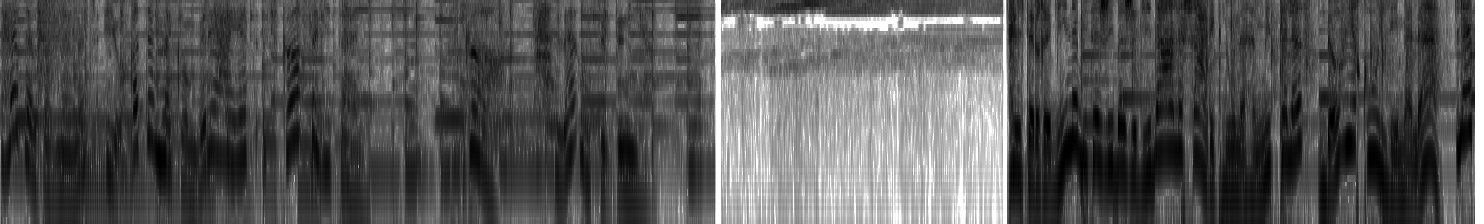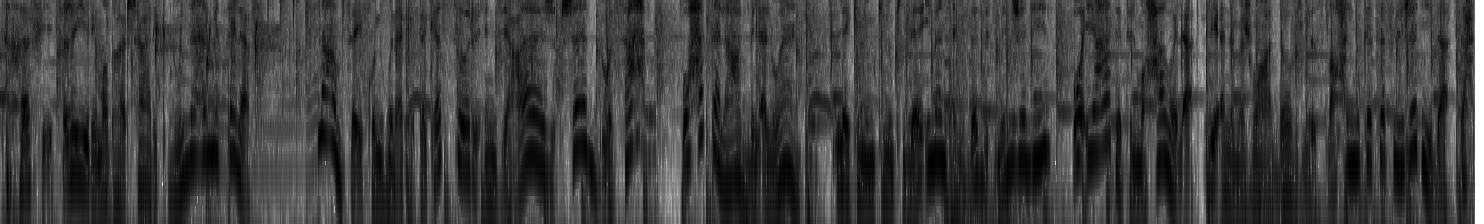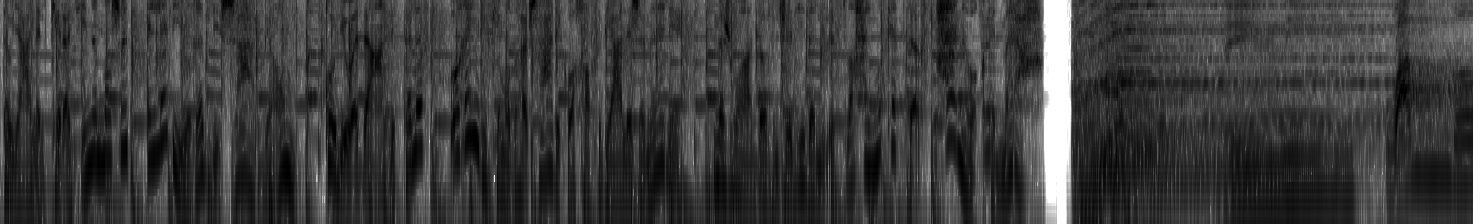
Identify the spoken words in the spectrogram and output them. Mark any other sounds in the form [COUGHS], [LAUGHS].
هذا البرنامج يقدم لكم برعاية سكور سيفيتال سكور حلاوة الدنيا. هل ترغبين بتجربة جديدة على شعرك دون هم التلف؟ دوف يقول لما لا؟ لا تخافي. غيري مظهر شعرك دون هم التلف. نعم سيكون هناك تكسر، انزعاج، شد وسحب وحتى لعب بالألوان. لكن يمكنك دائما البدء من جديد وإعادة المحاولة لأن مجموعة دوف للإصلاح المكثف الجديدة تحتوي على الكيراتين النشط الذي يغذي الشعر بعمق. قولي وداعا للتلف وغيري في مظهر شعرك وحافظي على جماله. مجموعة دوف الجديدة للإصلاح المكثف حان وقت المرح. Dimmi quando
